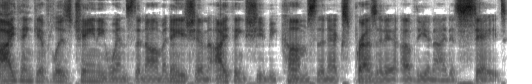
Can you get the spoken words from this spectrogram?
I think if Liz Cheney wins the nomination, I think she becomes the next president of the United States.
